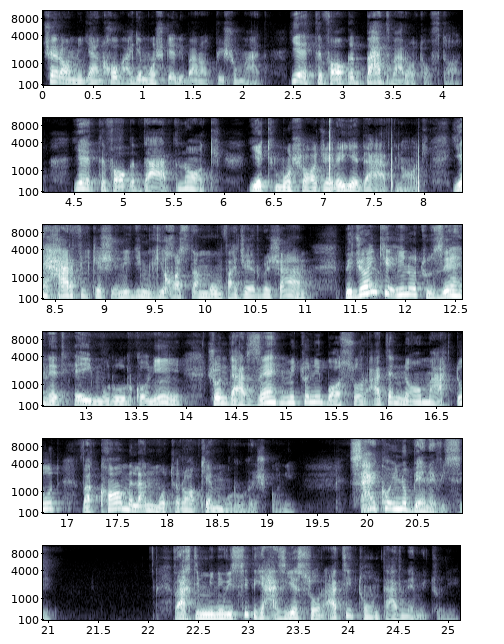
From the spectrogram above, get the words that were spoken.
چرا میگن؟ خب اگه مشکلی برات پیش اومد یه اتفاق بد برات افتاد یه اتفاق دردناک یک مشاجره دردناک. یه حرفی که شنیدی میگی خواستم منفجر بشم. به جای اینکه اینو تو ذهنت هی مرور کنی چون در ذهن می‌تونی با سرعت نامحدود و کاملا متراکم مرورش کنی. سعی کن اینو بنویسی. وقتی می‌نویسی دیگه از یه سرعتی تندتر نمی‌تونی.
